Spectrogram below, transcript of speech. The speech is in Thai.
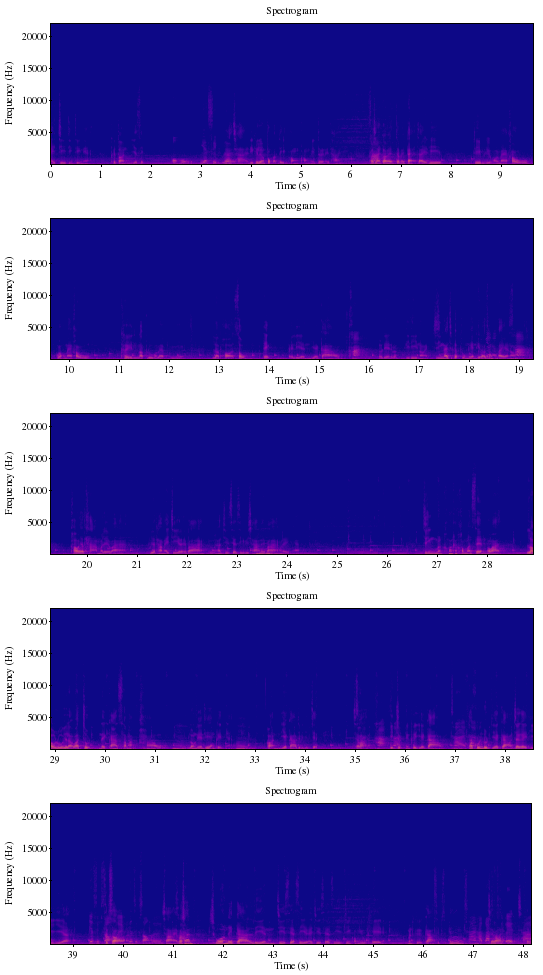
IG จริง ๆ เนี่ย คือตอนเยียสิบ โอ้โหเยียสิบเลยใช่ นี่คือเรื่องปกติของของอินเตอร์ในไทย เพราะฉะนั้นก็ไม่จะไม่แปลกใจที่ที่บางทีพ่อแม่เขาพ่อแม่เขาเคยรับรู้มาแบบนี้ แล้วพอส่งเด็กไปเรียนเยียเก้าค่ะ เราเรียนแบบดีๆหน่อย จริงๆน่าจะเกือบทุกโรงเรียนที่เราส่งไปอะเนาะค่เขาจะถามมาเลยว่าคุณจะทำไอจีอะไรบ้าง หรือคุณทำ GCSE วิชาอะไรอืมบ้างอะไรอย่างเงี้ยจริงๆมันค่อนข้าง common sense เพราะว่า เรารู้อยู่แล้วว่าจุดในการสมัครเข้าอืมโรงเรียนที่อังกฤษเนี่ยอืมก่อนเยียเก้าจะเป็นเยียเจ็ดใช่ป่ะค่ะอีกใช่จุดหนึ่งคือเยียเก้าใช่ถ้าคุณหใช่ลุดเยียเก้าเจออีกทีเยียเยียสิบสสิองบสองเลยขึ้นสิบสองเลยใช่ เพราะฉะนั้นช่วงในการเรียน GCSE หรือ GCSE จริงๆของ UK เนี่ยมันคือ 90อืมใช่ค่ะเก้าใช่สิบปะสิบเอ็ดใช่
